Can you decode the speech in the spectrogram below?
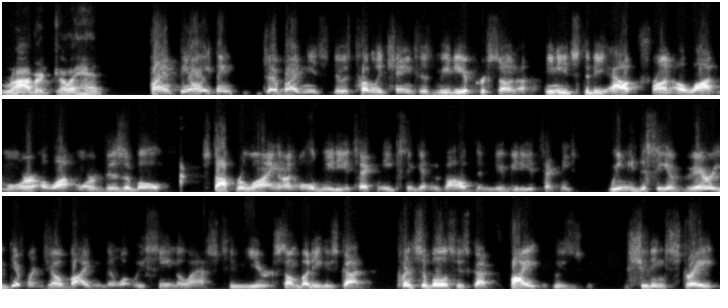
Robert, go ahead. Frank, the only thing Joe Biden needs to do is totally change his media persona. He needs to be out front a lot more, a lot more visible. Stop relying on old media techniques and get involved in new media techniques. We need to see a very different Joe Biden than what we've seen the last two years. Somebody who's got principles, who's got fight, who's shooting straight,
